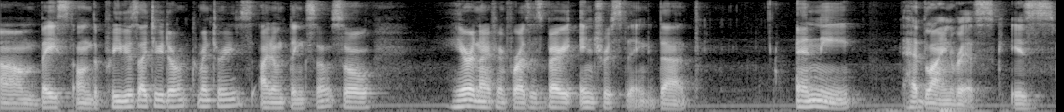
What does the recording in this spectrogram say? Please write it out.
um, based on the previous ITV documentaries. I don't think so. So here at Ninefin for us it's very interesting that any headline risk is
